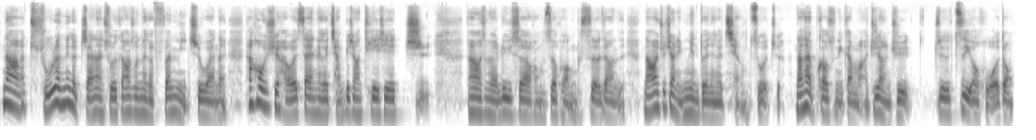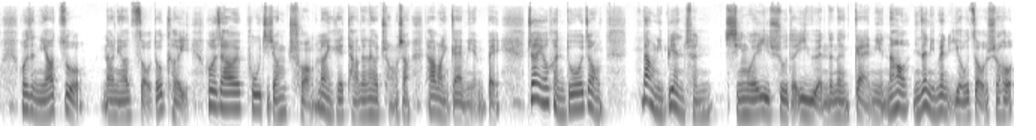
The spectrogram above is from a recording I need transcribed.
那除了那个展览，除了刚刚说那个分米之外呢，它后续还会在那个墙壁上贴一些纸，然后什么绿色、红色、黄色这样子，然后就叫你面对那个墙坐着。那他也不告诉你干嘛，就叫你去就是自由活动，或者你要坐，然后你要走都可以，或者他会铺几张床，那你可以躺在那个床上，他会帮你盖棉被，就有很多这种。让你变成行为艺术的一员的那个概念，然后你在里面游走的时候，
